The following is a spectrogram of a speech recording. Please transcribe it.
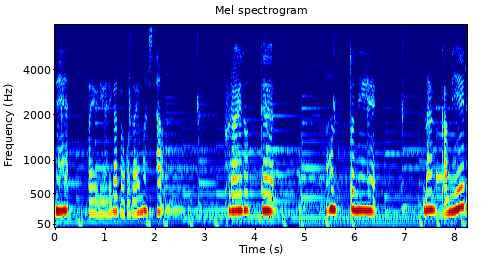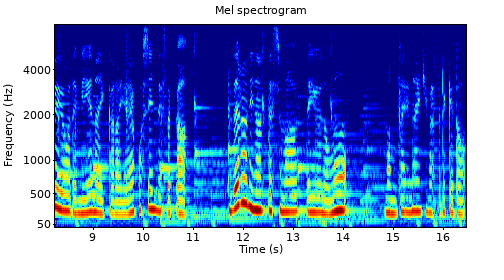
ね、お便りありがとうございました。プライドって本当になんか見えるようで見えないからややこしいんですが、ゼロになってしまうっていうのも物足りない気がするけど、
